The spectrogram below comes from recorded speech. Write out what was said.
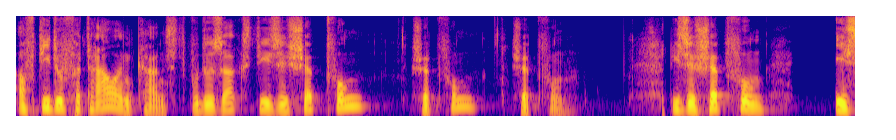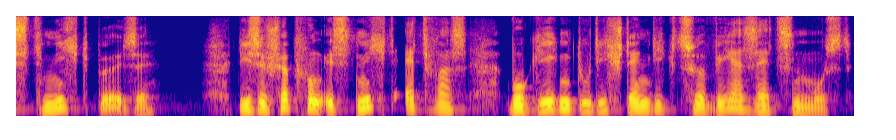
auf die du vertrauen kannst, wo du sagst, diese Schöpfung, Schöpfung, Schöpfung, diese Schöpfung ist nicht böse. Diese Schöpfung ist nicht etwas, wogegen du dich ständig zur Wehr setzen musst.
